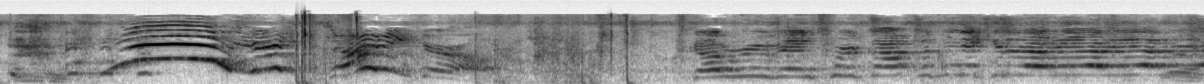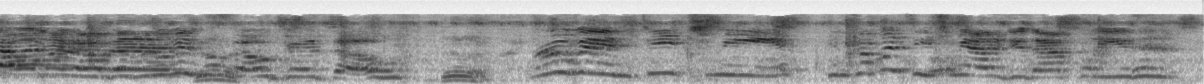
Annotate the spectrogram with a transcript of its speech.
You're a dirty girl. Go, Ruben. Twerk off with Nick. Oh my god, but Ruben's so good though. Dylan. Please?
